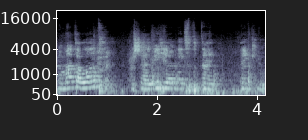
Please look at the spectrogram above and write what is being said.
no matter what, we shall be here next time. Thank you.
